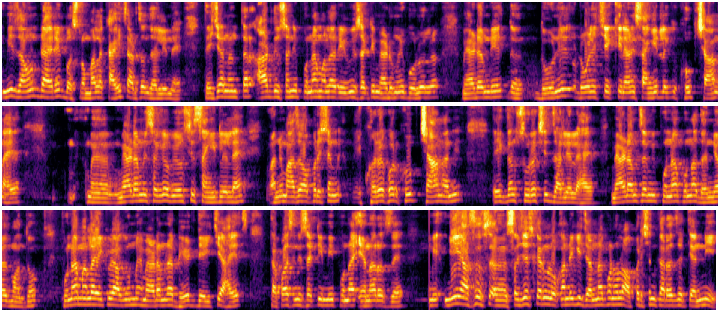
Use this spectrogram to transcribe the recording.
मी- जाऊन डायरेक्ट बसलो. मला काहीच अडचण झाली नाही. त्याच्यानंतर आठ दिवसांनी पुन्हा मला रिव्ह्यूसाठी मॅडमने बोलवलं. मॅडमने दोन्ही डोळे चेक केले आणि सांगितलं की खूप छान आहे. म- मॅडमने सगळं व्यवस्थित सांगितलेलं आहे. आणि माझं ऑपरेशन खरोखर खूप छान आणि एकदम सुरक्षित झालेलं आहे. मॅडमचं मी पुन्हा पुन्हा धन्यवाद मानतो. पुन्हा मला एक वेळ अजून मॅडमला भेट द्यायची आहेच. तपासणीसाठी मी पुन्हा येणारच आहे. मी मी असं सजेस्ट करेन लोकांना की ज्यांना कोणाला ऑपरेशन करायचं आहे त्यांनी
